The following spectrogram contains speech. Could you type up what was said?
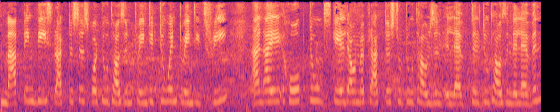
mapping these practices for 2022 and 23 and I hope to scale down my practice to 2011 till 2011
